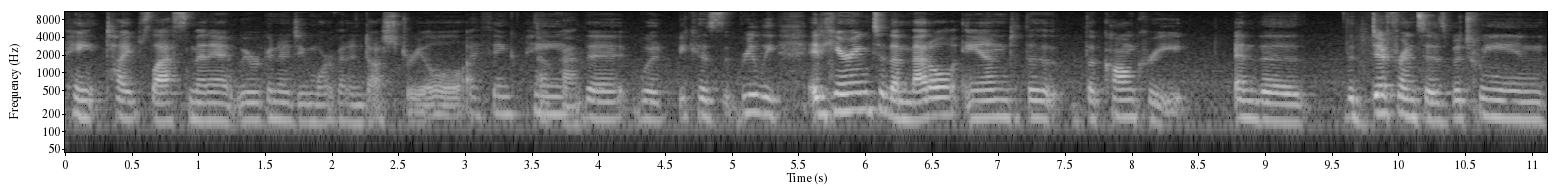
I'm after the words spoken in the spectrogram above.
paint types last minute. We were going to do more of an industrial, I think, paint Okay. that would because really adhering to the metal and the the concrete and the the differences between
